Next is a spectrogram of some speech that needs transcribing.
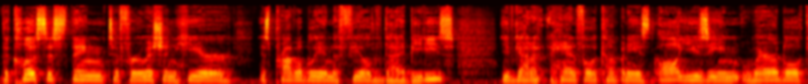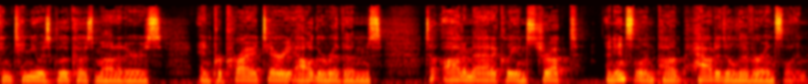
The closest thing to fruition here is probably in the field of diabetes. You've got a handful of companies all using wearable continuous glucose monitors and proprietary algorithms to automatically instruct an insulin pump how to deliver insulin.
